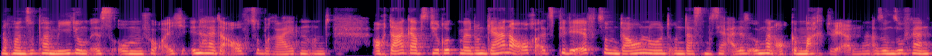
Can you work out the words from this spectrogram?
noch mal ein super Medium ist, um für euch Inhalte aufzubereiten. Und auch da gab es die Rückmeldung gerne auch als PDF zum Download und das muss ja alles irgendwann auch gemacht werden. Ne? Also insofern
